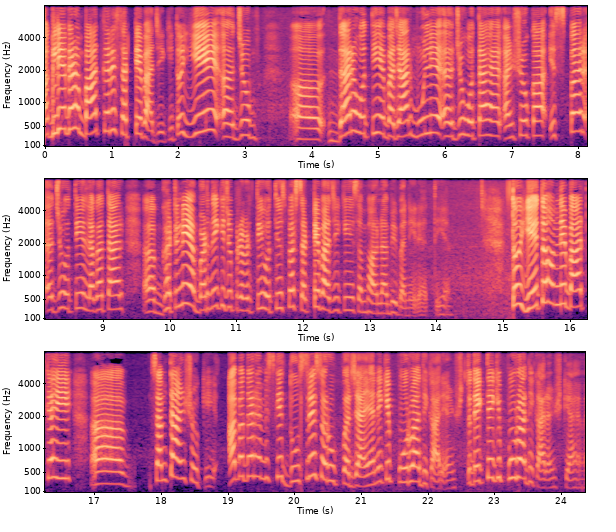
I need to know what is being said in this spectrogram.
अगली, अगर हम बात करें सट्टेबाजी की तो ये जो दर होती है, बाज़ार मूल्य जो होता है अंशों का, इस पर जो होती है लगातार घटने या बढ़ने की जो प्रवृत्ति होती है, उस पर सट्टेबाजी की संभावना भी बनी रहती है। तो ये तो हमने बात कही समता अंशों की। अब अगर हम इसके दूसरे स्वरूप पर जाएँ, यानी कि पूर्वाधिकार अंश तो देखते हैं कि पूर्वाधिकार अंश क्या है।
